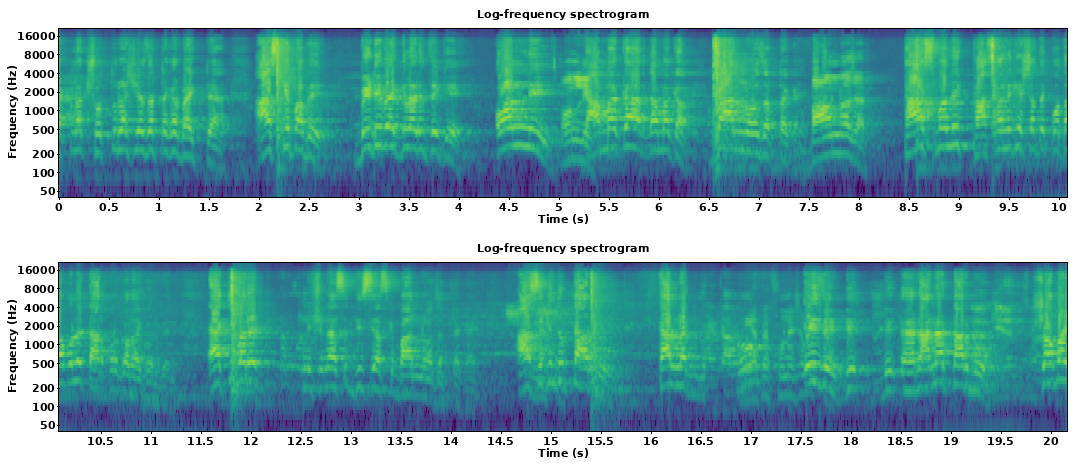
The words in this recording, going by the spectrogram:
এক লাখ সত্তর আশি হাজার টাকার বাইকটা আজকে পাবে বিডি বাইক গ্যালারি থেকে অনলি Only। ধামাকা আর ধামাকা বান্ন হাজার টাকায়। বাউন্ন হাজার ফার্স্ট মালিক ফার্স্ট মালিকের সাথে কথা বলে তারপর ক্রয় করবেন। একেবারে কন্ডিশনে আছে দিছি আজকে বান্ন হাজার টাকায়। আছে কিন্তু টার্বো কার লাগবে? এই যে রানার টার্বো সবাই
